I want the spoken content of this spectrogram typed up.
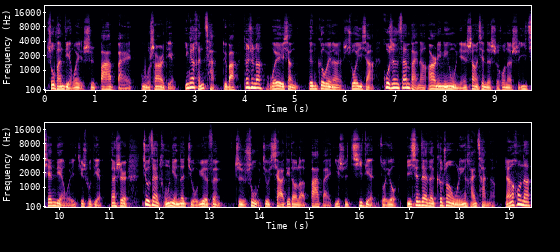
收盘点位是八百五十二点，应该很惨，对吧？但是呢，我也想跟各位呢说一下，沪深三百呢，二零零五年上线的时候呢，是一千点为基础点，但是就在同年的九月份。指数就下跌到了八百一十七点左右，比现在的科创五零还惨呢。然后呢，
